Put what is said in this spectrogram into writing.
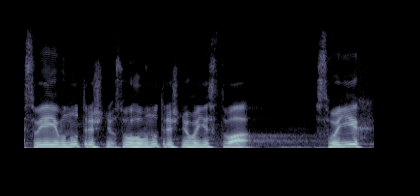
своєї, внутрішньо, свого внутрішнього єства, своїх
